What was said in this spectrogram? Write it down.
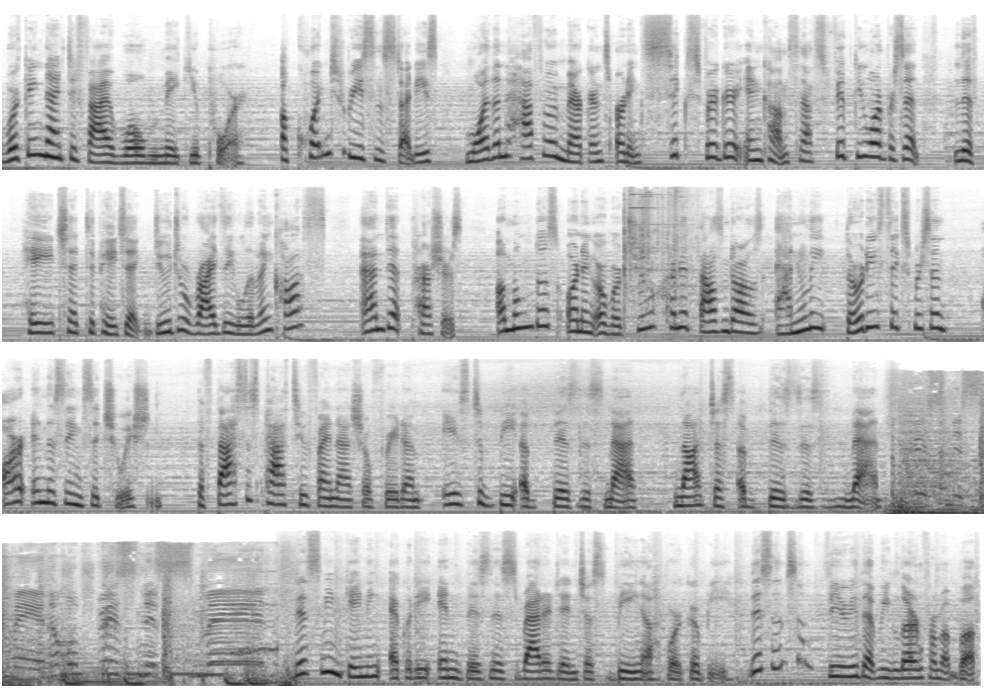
working 9 to 5 will make you poor. According to recent studies, more than half of Americans earning six figure incomes, that's 51%, live paycheck to paycheck due to rising living costs and debt pressures. Among those earning over $200,000 annually, 36% are in the same situation. The fastest path to financial freedom is to be a businessman, not just a businessman. Businessman, I'm a businessman. This means gaining equity in business rather than just being a worker bee. This is some theory that we learned from a book.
